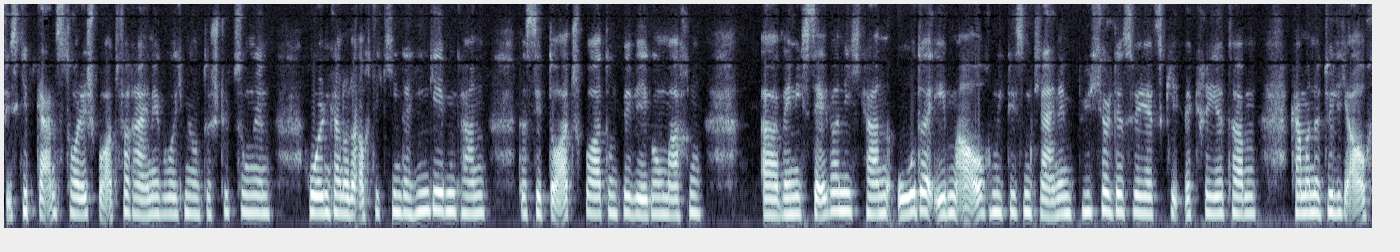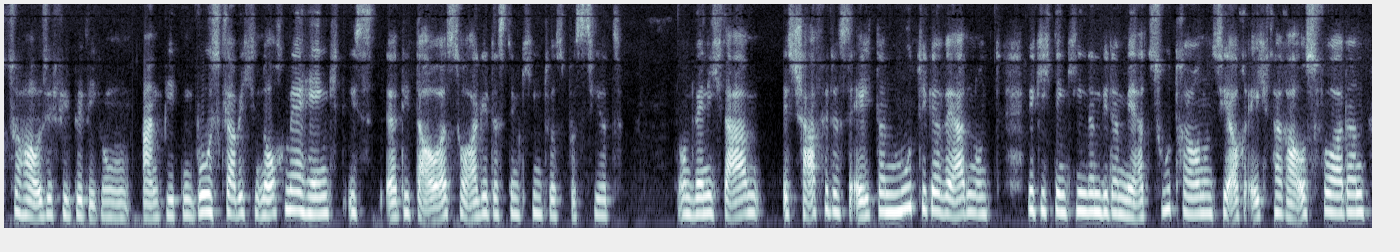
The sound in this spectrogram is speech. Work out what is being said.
es gibt ganz tolle Sportvereine, wo ich mir Unterstützungen holen kann oder auch die Kinder hingeben kann, dass sie dort Sport und Bewegung machen. äh, wenn ich selber nicht kann. Oder eben auch mit diesem kleinen Büchel, das wir jetzt kreiert haben, kann man natürlich auch zu Hause viel Bewegung anbieten. Wo es, glaube ich, noch mehr hängt, ist äh, die Dauersorge, dass dem Kind was passiert. Und wenn ich da es schaffe, dass Eltern mutiger werden und wirklich den Kindern wieder mehr zutrauen und sie auch echt herausfordern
